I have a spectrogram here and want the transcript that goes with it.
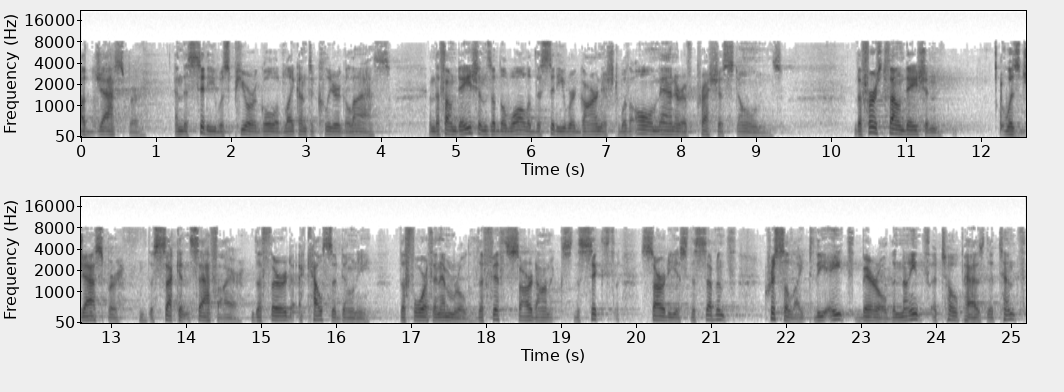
of jasper, and the city was pure gold, like unto clear glass. And the foundations of the wall of the city were garnished with all manner of precious stones. The first foundation was jasper, the second sapphire, the third a chalcedony, the fourth an emerald, the fifth sardonyx, the sixth sardius, the seventh chrysolite, the eighth beryl, the ninth a topaz, the tenth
